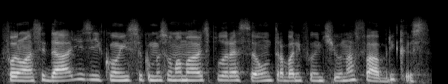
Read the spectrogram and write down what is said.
foram às cidades e com isso começou uma maior exploração do trabalho infantil nas fábricas.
